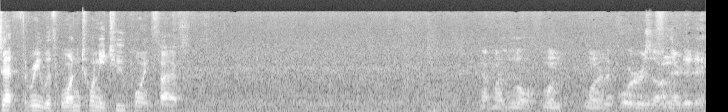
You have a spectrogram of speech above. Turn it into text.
Set three with 122.5. Got my little one one and a quarters on there today.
